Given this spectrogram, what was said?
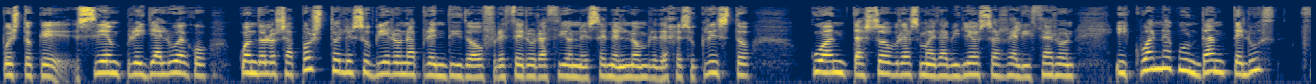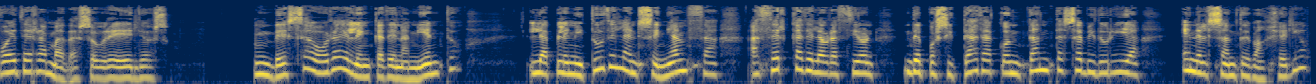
puesto que siempre ya luego, cuando los apóstoles hubieron aprendido a ofrecer oraciones en el nombre de Jesucristo, cuántas obras maravillosas realizaron y cuán abundante luz fue derramada sobre ellos. ¿Ves ahora el encadenamiento? La plenitud de la enseñanza acerca de la oración depositada con tanta sabiduría en el Santo Evangelio?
